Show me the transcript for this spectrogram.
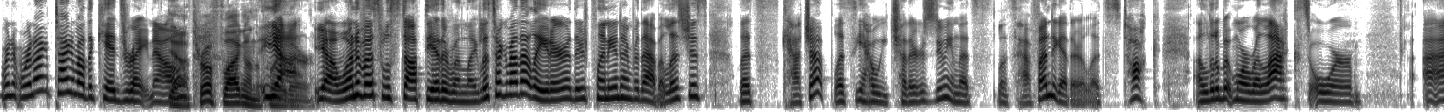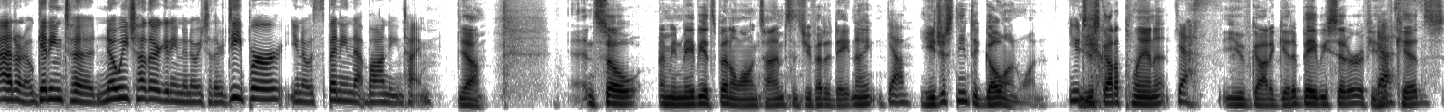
we're not, we're not talking about the kids right now Yeah, throw a flag on the play yeah, there. yeah. One of us will stop the other one. Like, let's talk about that later. There's plenty of time for that. But let's just let's catch up. Let's see how each other is doing. Let's let's have fun together. Let's talk a little bit more relaxed, or I don't know, getting to know each other, getting to know each other deeper. You know, spending that bonding time. Yeah. And so, I mean, maybe it's been a long time since you've had a date night. Yeah. You just need to go on one. You do. just got to plan it. Yes. You've got to get a babysitter if you have kids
